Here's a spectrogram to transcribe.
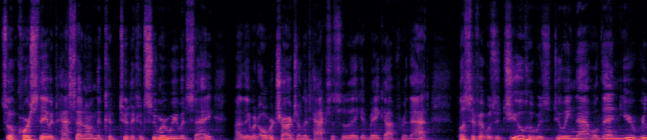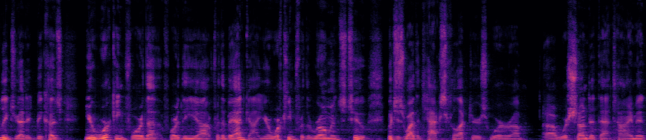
So of course they would pass that on the, to the consumer. We would say uh, they would overcharge on the taxes so they could make up for that. Plus, if it was a Jew who was doing that, well, then you're really dreaded because you're working for the for the uh, for the bad guy. You're working for the Romans too, which is why the tax collectors were uh, uh, were shunned at that time, and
